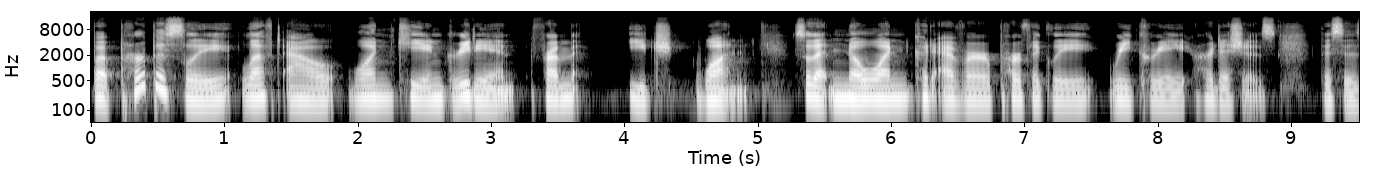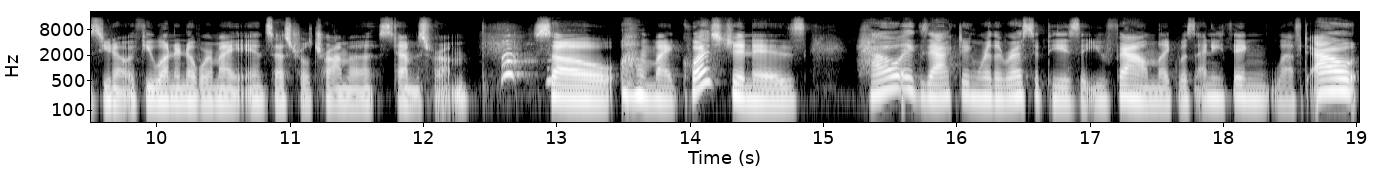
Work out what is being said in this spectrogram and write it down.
but purposely left out one key ingredient from each one so that no one could ever perfectly recreate her dishes. This is, you know, if you want to know where my ancestral trauma stems from. so, my question is How exacting were the recipes that you found? Like, was anything left out?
